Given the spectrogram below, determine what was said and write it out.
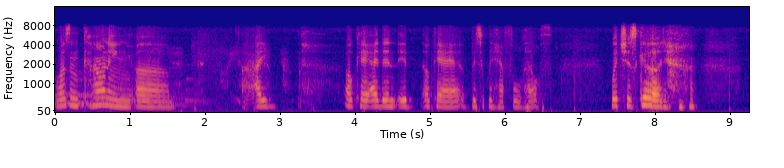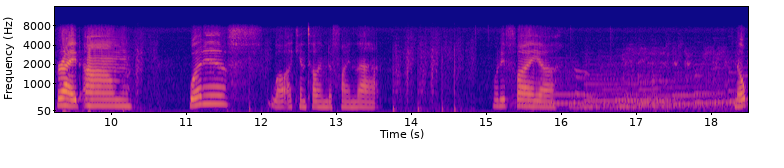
Wasn't counting, uh, I, okay, I didn't, it, okay, I basically have full health, which is good. right, um, what if, well, I can tell him to find that. What if I, uh, Nope.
